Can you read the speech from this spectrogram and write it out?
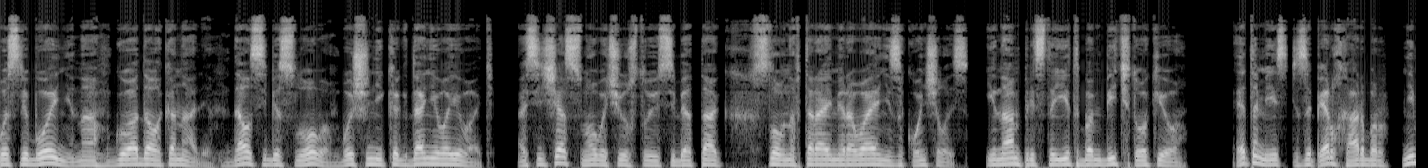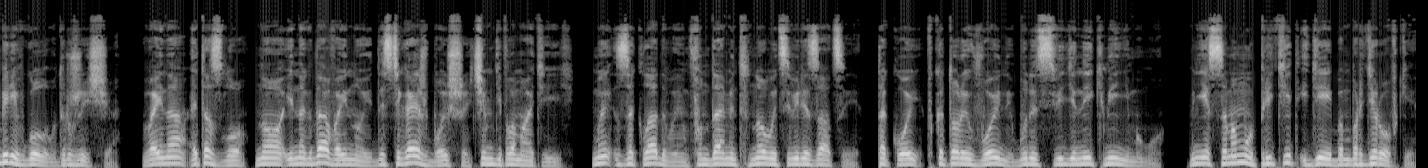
После бойни на Гуадал-канале дал себе слово больше никогда не воевать. А сейчас снова чувствую себя так, словно Вторая мировая не закончилась, и нам предстоит бомбить Токио. Это месть за Перл-Харбор, не бери в голову, дружище. Война — это зло, но иногда войной достигаешь больше, чем дипломатией. Мы закладываем фундамент новой цивилизации, такой, в которой войны будут сведены к минимуму. Мне самому претит идея бомбардировки,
